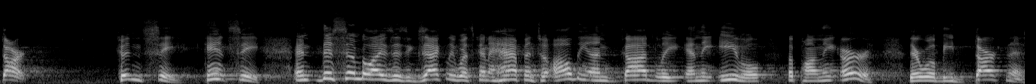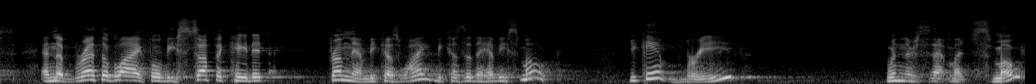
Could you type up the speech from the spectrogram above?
Dark. Couldn't see. Can't see. And this symbolizes exactly what's going to happen to all the ungodly and the evil upon the earth. There will be darkness, and the breath of life will be suffocated from them. Because why? Because of the heavy smoke. You can't breathe when there's that much smoke.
